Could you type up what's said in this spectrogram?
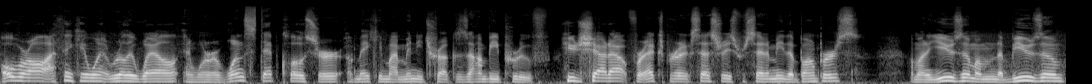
Overall, I think it went really well and we're one step closer of making my mini truck zombie proof. Huge shout out for Expert Accessories for sending me the bumpers. I'm gonna use them, I'm gonna abuse them,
